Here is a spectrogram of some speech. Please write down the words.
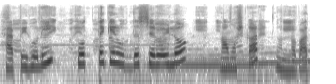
হ্যাপি হোলি। প্রত্যেকের উদ্দেশ্যে রইল নমস্কার, ধন্যবাদ।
